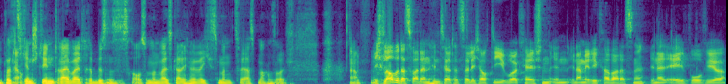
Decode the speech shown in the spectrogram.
Und plötzlich ja. entstehen drei weitere Businesses raus und man weiß gar nicht mehr, welches man zuerst machen soll. Ja. Ich glaube, das war dann hinterher tatsächlich auch die Workation in, in Amerika, war das, ne? In LA, wo wir,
